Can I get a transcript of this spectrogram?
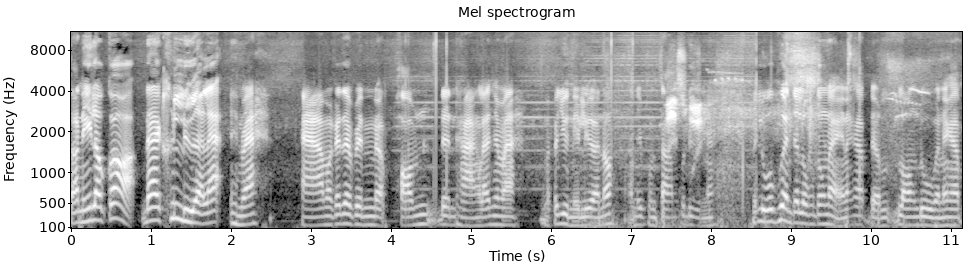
ตอนนี้เราก็ได้ขึ้นเรือแล้วเห็นไหมอ่ามันก็จะเป็นแบบพร้อมเดินทางแล้วใช่ไหม แล้วก็อยู่ในเรือเนาะอันนี้ผมตามคนอื่นนะ ไม่รู้ว่าเพื่อนจะลงตรงไหนนะครับ เดี๋ยวลองดูกันนะครับ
